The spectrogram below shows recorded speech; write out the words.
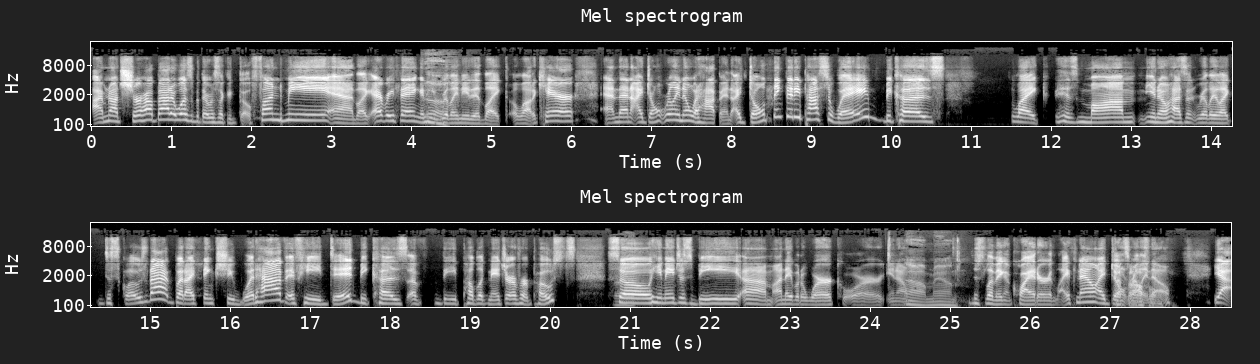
I'm not sure how bad it was, but there was like a GoFundMe and like everything, and he really needed like a lot of care. And then I don't really know what happened. I don't think that he passed away because like his mom, you know, hasn't really like disclosed that, but I think she would have if he did because of the public nature of her posts. So he may just be um unable to work or, you know, oh man just living a quieter life now. I don't That's really awful. know. Yeah.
